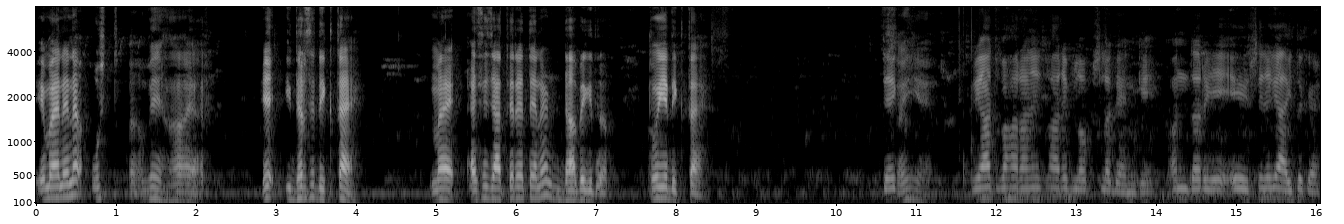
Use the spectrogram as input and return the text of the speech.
ये मैंने ना उस अबे हाँ यार ये इधर से दिखता है। मैं ऐसे जाते रहते हैं ना ढाबे की तरफ़ तो ये दिखता है। देख सही है। रियाज बाहर आने सारे ब्लॉक्स लगे इनके। अंदर ये ए से लेके आई तक है।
